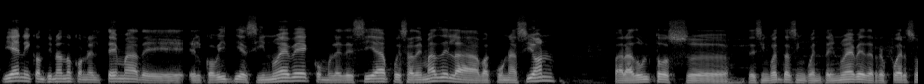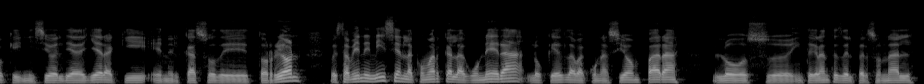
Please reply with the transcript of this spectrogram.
Bien, y continuando con el tema del el COVID-19, como le decía, pues además de la vacunación para adultos eh, de 50 a 59 de refuerzo que inició el día de ayer aquí en el caso de Torreón, pues también inicia en la comarca lagunera lo que es la vacunación para los eh, integrantes del personal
